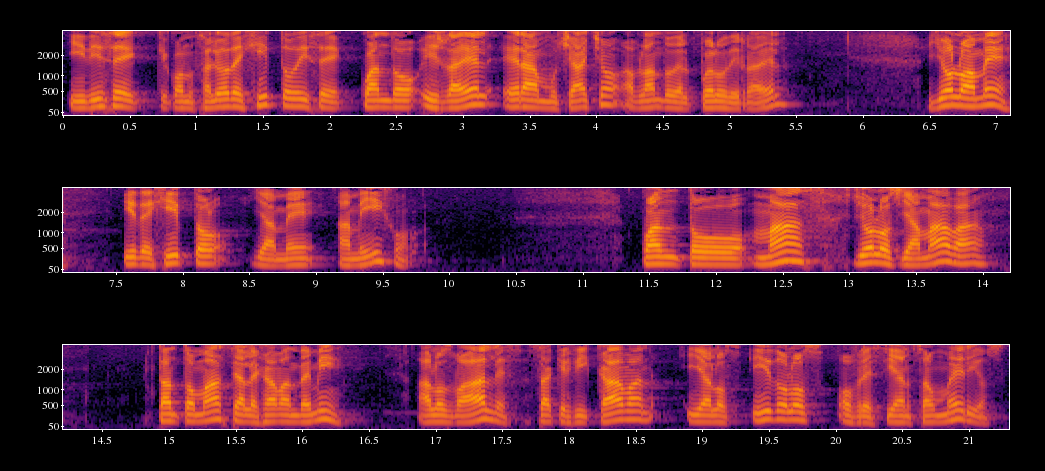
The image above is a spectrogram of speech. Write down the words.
y dice que cuando salió de Egipto, dice, cuando Israel era muchacho, hablando del pueblo de Israel, yo lo amé y de Egipto llamé a mi hijo. Cuanto más yo los llamaba, tanto más se alejaban de mí. A los Baales sacrificaban y a los ídolos ofrecían saumerios.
